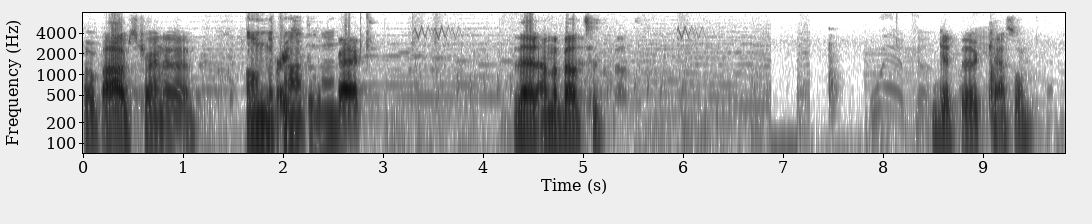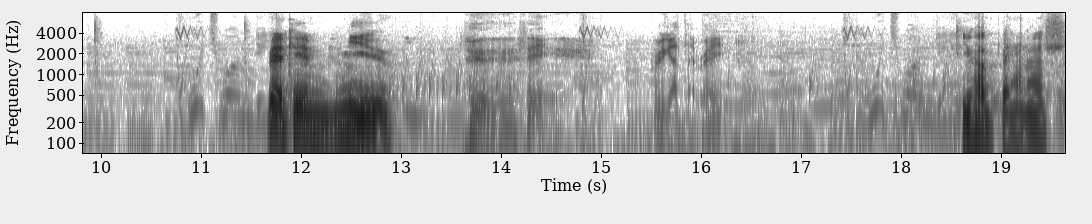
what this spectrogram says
Oh, Bob's trying to Own the brace for the continent. fact that I'm about to get the castle. Back in Mew. perfect. Already got that right. You have banish.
